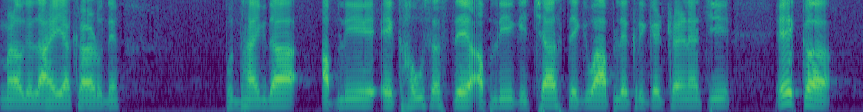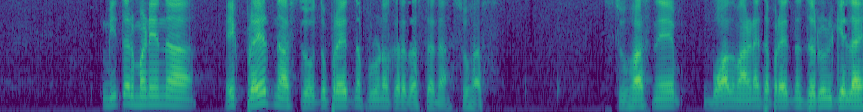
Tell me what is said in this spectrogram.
मिळवलेलं आहे या खेळाडूने. पुन्हा एकदा आपली एक हौस असते आपली एक इच्छा असते किंवा आपले क्रिकेट खेळण्याची एक मी तर म्हणेन एक प्रयत्न असतो तो प्रयत्न पूर्ण करत असताना. सुहास. सुहासने बॉल मारण्याचा प्रयत्न जरूर केलाय.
